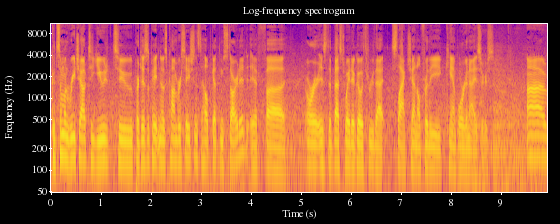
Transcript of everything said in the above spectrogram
could someone reach out to you to participate in those conversations to help get them started? If uh, or is the best way to go through that Slack channel for the camp organizers? Uh,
